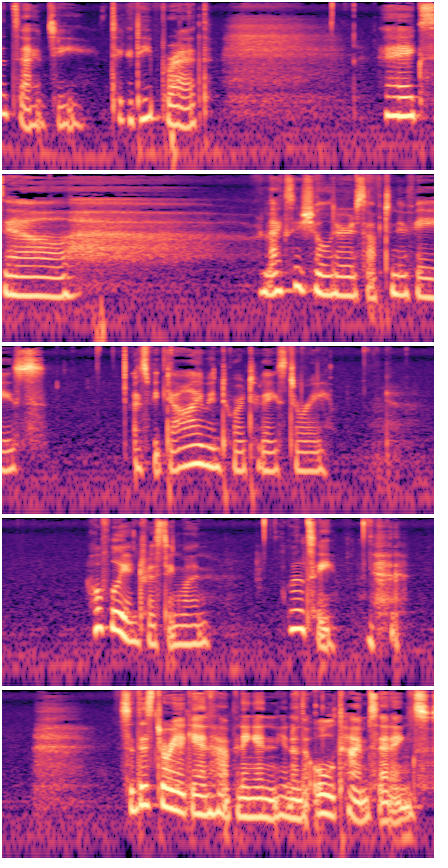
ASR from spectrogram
Sit Sahibji. Take a deep breath. Exhale. Relax your shoulders, soften your face as we dive into our today's story. Hopefully, interesting one. We'll see. so, this story again happening in you know the old time settings.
